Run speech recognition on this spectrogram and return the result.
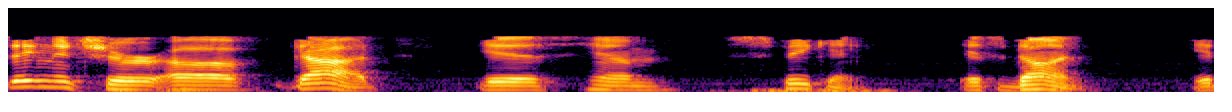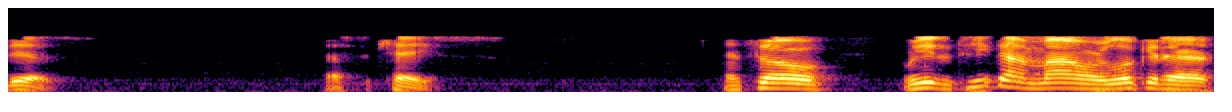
signature of God, is Him speaking. It's done. It is. That's the case. And so we need to keep that in mind when we're looking at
